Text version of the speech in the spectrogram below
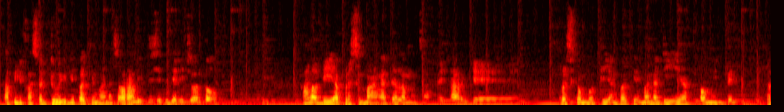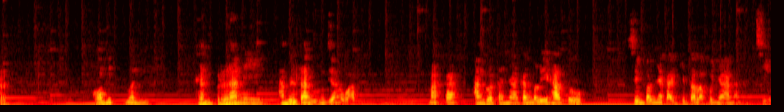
Tapi di fase do ini bagaimana seorang leaders itu jadi contoh. Kalau dia bersemangat dalam mencapai target, terus kemudian bagaimana dia pemimpin itu berkomitmen dan berani ambil tanggung jawab maka anggotanya akan melihat tuh simpelnya kayak kita lah punya anak kecil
